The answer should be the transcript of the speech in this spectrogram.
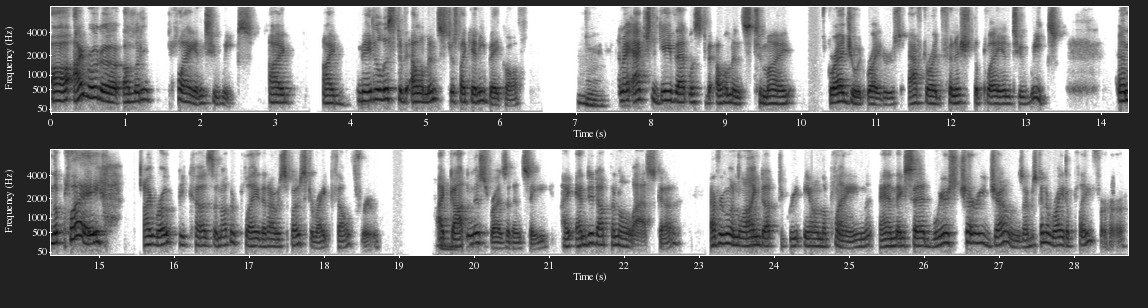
Uh, I wrote a, a, little play in two weeks. I I made a list of elements, just like any bake-off, mm. and I actually gave that list of elements to my graduate writers after I'd finished the play in two weeks. And the play I wrote because another play that I was supposed to write fell through. I'd mm. gotten this residency. I ended up in Alaska. Everyone lined up to greet me on the plane, and they said, Where's Cherry Jones? I was going to write a play for her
